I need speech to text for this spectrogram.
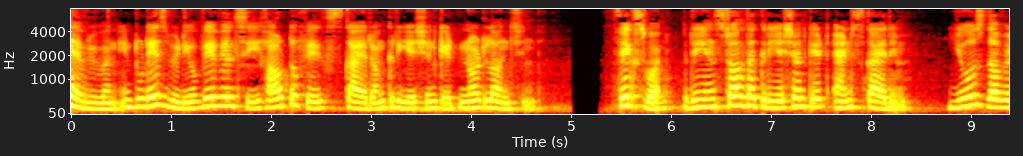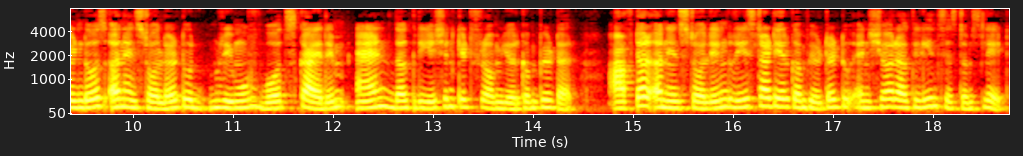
everyone, in today's video we will see how to fix Skyrim creation kit not launching. Fix 1. Reinstall the creation kit and Skyrim. Use the Windows uninstaller to remove both Skyrim and the creation kit from your computer. After uninstalling, restart your computer to ensure a clean system slate.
